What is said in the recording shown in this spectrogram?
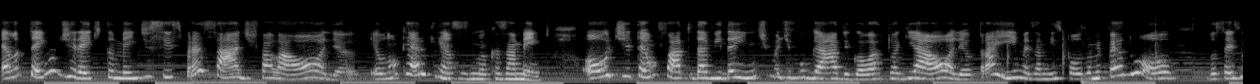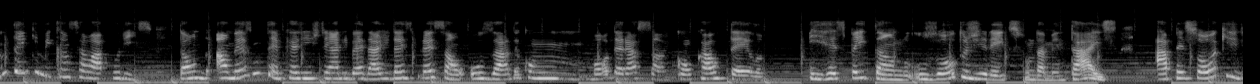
ela tem o direito também de se expressar, de falar, olha, eu não quero crianças no meu casamento, ou de ter um fato da vida íntima divulgado, igual Arthur Aguiar, olha, eu traí, mas a minha esposa me perdoou. Vocês não têm que me cancelar por isso. Então, ao mesmo tempo que a gente tem a liberdade da expressão usada com moderação e com cautela e respeitando os outros direitos fundamentais, a pessoa que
